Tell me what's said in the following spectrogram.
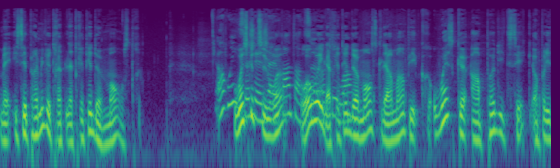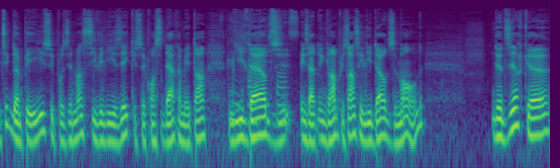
mais il s'est permis de tra- la traiter de monstre. Ah oui, Où est-ce que tu vois? pas entendu Oui, ça. oui, il a Ok, traité wow. de monstre clairement. Puis où est-ce qu'en politique, en politique d'un pays supposément civilisé qui se considère comme étant Une leader grande du, exact, une grande puissance et leader du monde, de dire que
